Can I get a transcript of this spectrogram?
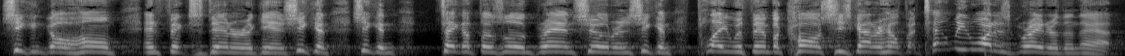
She can go home and fix dinner again. She can, she can take up those little grandchildren she can play with them because she's got her health. But tell me what is greater than that.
